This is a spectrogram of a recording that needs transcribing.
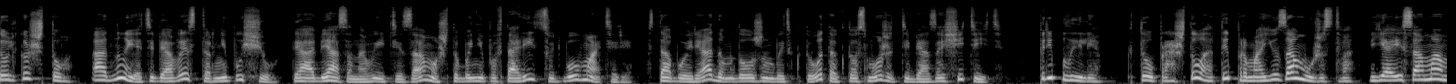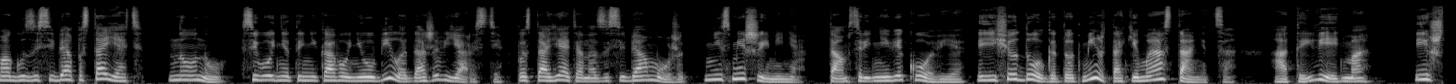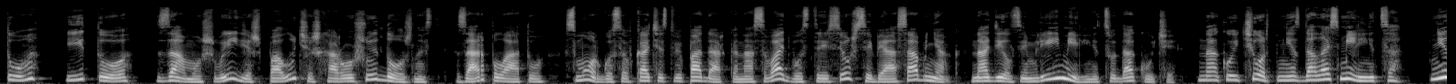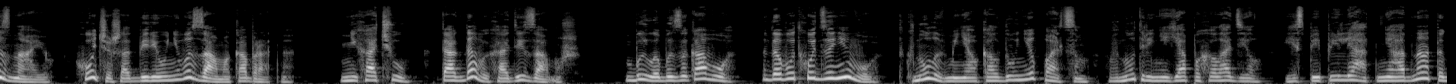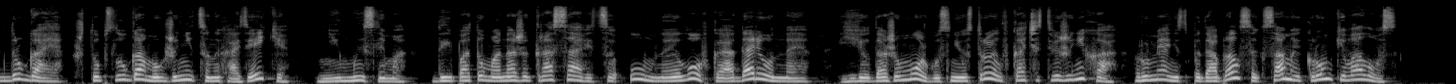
только что. Одну я тебя в Эстер не пущу. Ты обязана выйти замуж, чтобы не повторить судьбу матери. С тобой рядом должен быть кто-то, кто сможет тебя защитить. Приплыли. Кто про что, а ты про мое замужество. Я и сама могу за себя постоять. «Ну-ну, сегодня ты никого не убила даже в ярости. Постоять она за себя может. Не смеши меня. Там средневековье, и еще долго тот мир таким и останется. А ты ведьма». «И что?» И то, замуж выйдешь, получишь хорошую должность, зарплату. С Моргуса в качестве подарка на свадьбу стрясешь себе особняк, надел земли и мельницу до кучи. На кой черт мне сдалась мельница? Не знаю. Хочешь, отбери у него замок обратно. Не хочу. Тогда выходи замуж. Было бы за кого? Да вот хоть за него. Ткнула в меня колдунья пальцем. Внутренне я похолодел. Испепелят не одна, так другая. Чтоб слуга мог жениться на хозяйке? Немыслимо. Да и потом она же красавица, умная, ловкая, одаренная. Ее даже Моргус не устроил в качестве жениха. Румянец подобрался к самой кромке волос.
